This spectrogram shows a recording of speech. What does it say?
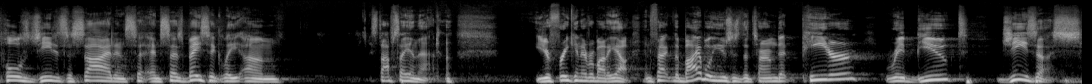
pulls Jesus aside and, sa- and says, basically, um, stop saying that. You're freaking everybody out. In fact, the Bible uses the term that Peter rebuked Jesus.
